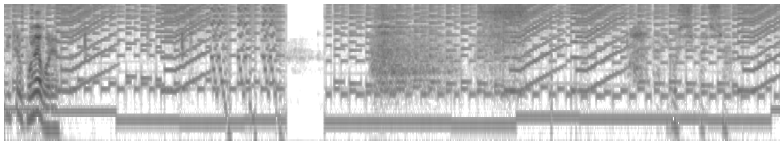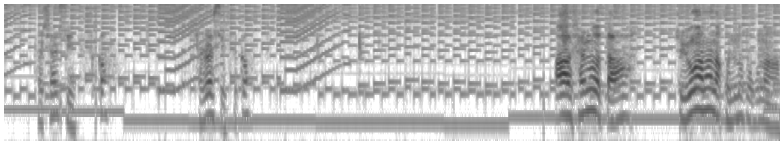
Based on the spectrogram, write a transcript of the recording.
밑으로 보내버려. 할 수 있을까? 잘할 수 있을까? 아 잘못했다 아, 저 용암 하나 건너서구나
